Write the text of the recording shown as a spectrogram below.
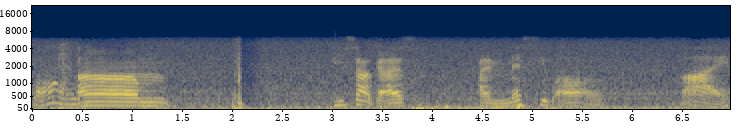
Bye. Um, peace out, guys. I miss you all. Bye.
